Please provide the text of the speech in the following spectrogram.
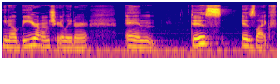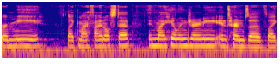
you know, be your own cheerleader. And this is like for me, like my final step in my healing journey in terms of like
